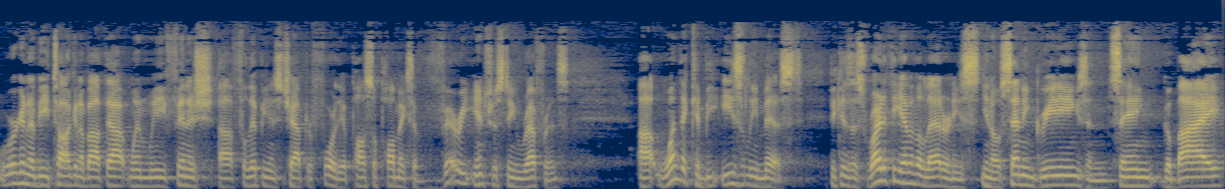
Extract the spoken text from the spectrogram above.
We're going to be talking about that when we finish uh, Philippians chapter 4. The Apostle Paul makes a very interesting reference uh, one that can be easily missed because it's right at the end of the letter and he's, you know, sending greetings and saying goodbye.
